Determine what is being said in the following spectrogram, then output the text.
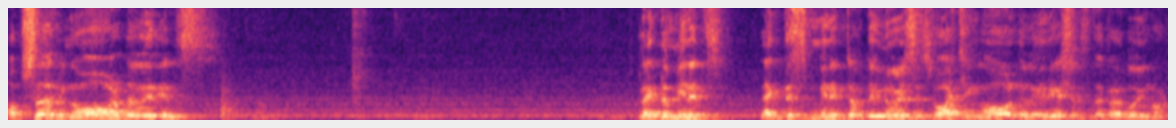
observing all the variants. Like the minute, like this minute of the universe is watching all the variations that are going on.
